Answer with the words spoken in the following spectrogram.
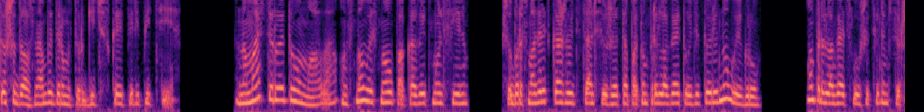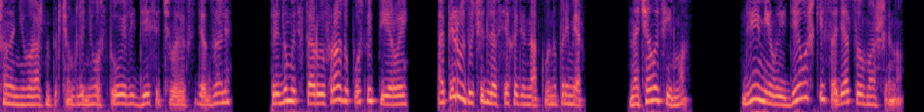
то, что должна быть драматургическая перипетия. Но мастеру этого мало. Он снова и снова показывает мультфильм, чтобы рассмотреть каждую деталь сюжета, а потом предлагает аудитории новую игру. Он предлагает слушателям, совершенно неважно, причем для него сто или десять человек сидят в зале, придумать вторую фразу после первой, а первая звучит для всех одинаково. Например, начало фильма. Две милые девушки садятся в машину.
